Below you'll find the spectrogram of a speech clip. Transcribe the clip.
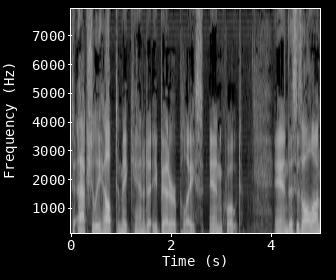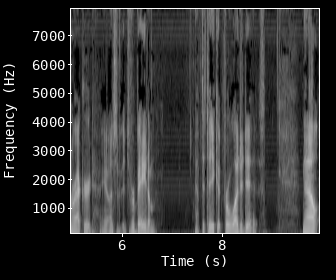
to actually help to make Canada a better place, end quote. And this is all on record. You know, it's, it's verbatim. I have to take it for what it is. Now,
